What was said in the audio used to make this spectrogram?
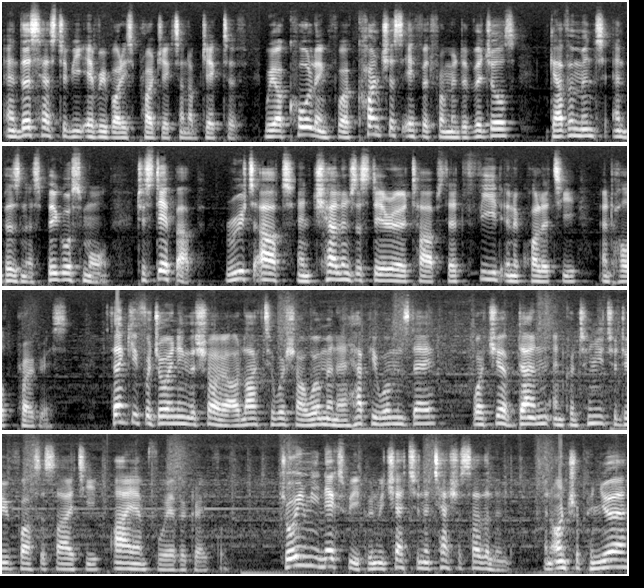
And this has to be everybody's project and objective. We are calling for a conscious effort from individuals, government, and business, big or small, to step up, root out, and challenge the stereotypes that feed inequality and halt progress. Thank you for joining the show. I would like to wish our women a happy Women's Day. What you have done and continue to do for our society, I am forever grateful. Join me next week when we chat to Natasha Sutherland, an entrepreneur,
